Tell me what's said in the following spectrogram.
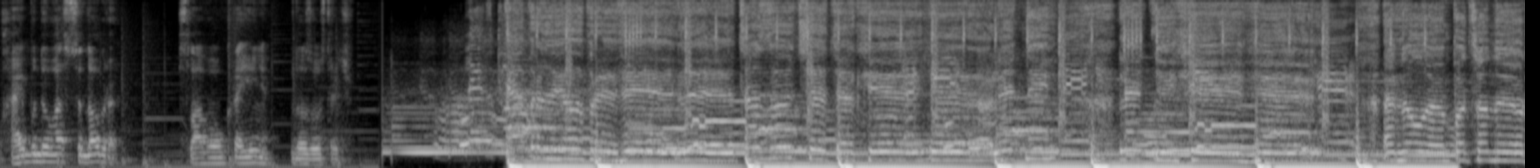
хай буде у вас все добре. Слава Україні! До зустрічі! sanıyorum.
